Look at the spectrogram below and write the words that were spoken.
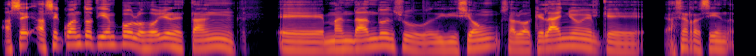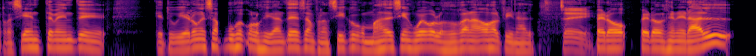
¿hace, ¿Hace cuánto tiempo los Dodgers están eh, mandando en su división, salvo aquel año en el que hace recien- recientemente que tuvieron esa puja con los gigantes de San Francisco con más de 100 juegos, los dos ganados al final? Sí. Pero, pero en general,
